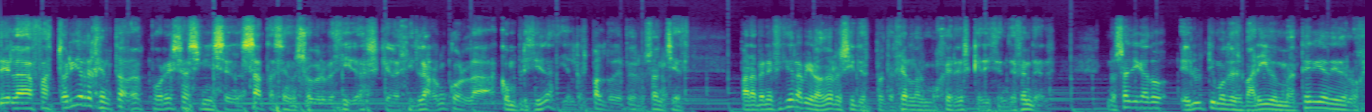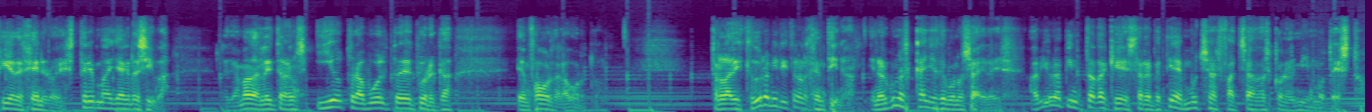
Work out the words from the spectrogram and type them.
De la factoría regentada por esas insensatas ensoberbecidas que legislaron con la complicidad y el respaldo de Pedro Sánchez para beneficiar a violadores y desproteger a las mujeres que dicen defender, nos ha llegado el último desvarío en materia de ideología de género extrema y agresiva, la llamada ley trans y otra vuelta de tuerca en favor del aborto. Tras la dictadura militar argentina, en algunas calles de Buenos Aires había una pintada que se repetía en muchas fachadas con el mismo texto.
